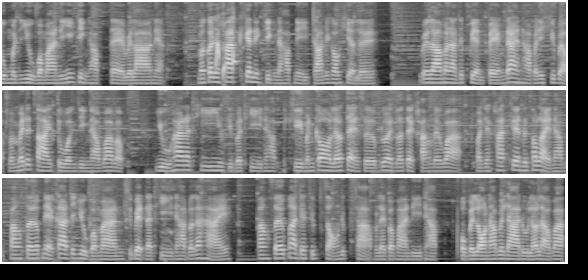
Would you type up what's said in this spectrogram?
ลุงมันจะอยู่ประมาณนี้จริงๆครับ แต่เวลาเนี่ยมันก็จะคาดเคลื่อนจริงๆนะครับนี่ตามที่เขาเขียนเลย เวลามันอาจจะเปลี่ยนแปลงได้นะครับอันนี้คือแบบมันไม่ได้ตายตัวจริงนะว่าแบบ อยู่ 5 นาทีอยู่10นาทีนะครับคือมันก็แล้วแต่เซิร์ฟด้วยแล้วแต่ครั้งด้วยว่ามันจะคาดเคลื่อนไปเท่าไหร่นะครับบางเซิร์ฟเนี่ยก็อาจจะอยู่ประมาณ 11 นาทีนะครับแล้วก็หายบางเซิร์ฟก็อาจจะ 12 13 อะไรประมาณนี้นะครับผมไปลองนับเวลาดูแล้วแหละว่า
